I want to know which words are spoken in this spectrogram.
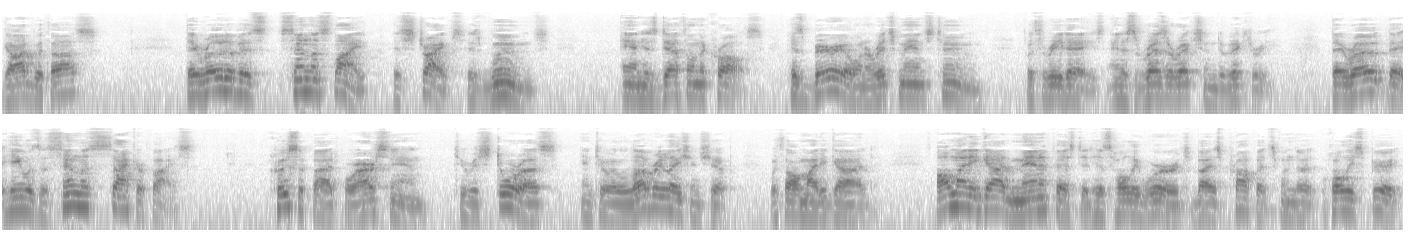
God with us. They wrote of his sinless life, his stripes, his wounds, and his death on the cross, his burial in a rich man's tomb for three days, and his resurrection to victory. They wrote that he was a sinless sacrifice, crucified for our sin, to restore us into a love relationship with Almighty God. Almighty God manifested His holy words by His prophets when the Holy Spirit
